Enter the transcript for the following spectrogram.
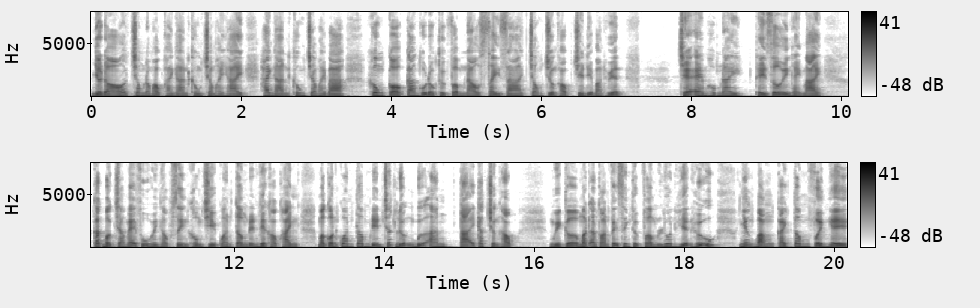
Nhờ đó, trong năm học 2022-2023 không có ca ngộ độc thực phẩm nào xảy ra trong trường học trên địa bàn huyện. Trẻ em hôm nay, thế giới ngày mai, các bậc cha mẹ phụ huynh học sinh không chỉ quan tâm đến việc học hành mà còn quan tâm đến chất lượng bữa ăn tại các trường học. Nguy cơ mất an toàn vệ sinh thực phẩm luôn hiện hữu, nhưng bằng cái tâm với nghề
